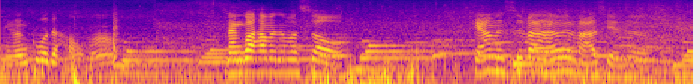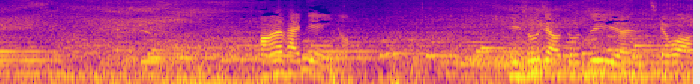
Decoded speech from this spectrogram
你们过得好吗？难怪它们那么瘦，给他们吃饭还会罚钱呢。好像在拍电影哦。女主角独自一人前往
